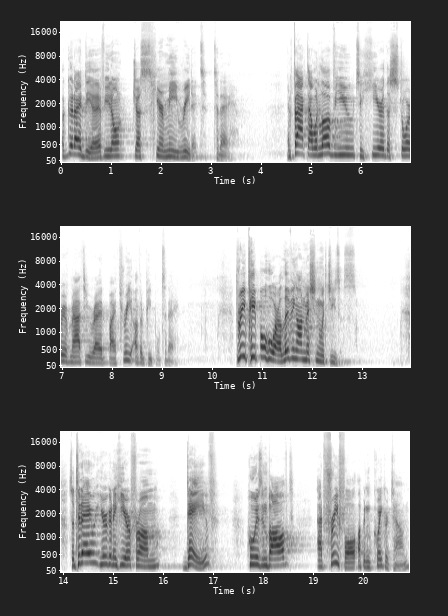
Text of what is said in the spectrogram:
a good idea if you don't just hear me read it today. In fact, I would love you to hear the story of Matthew read by three other people today. Three people who are living on mission with Jesus. So today you're going to hear from Dave, who is involved at Freefall up in Quakertown.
